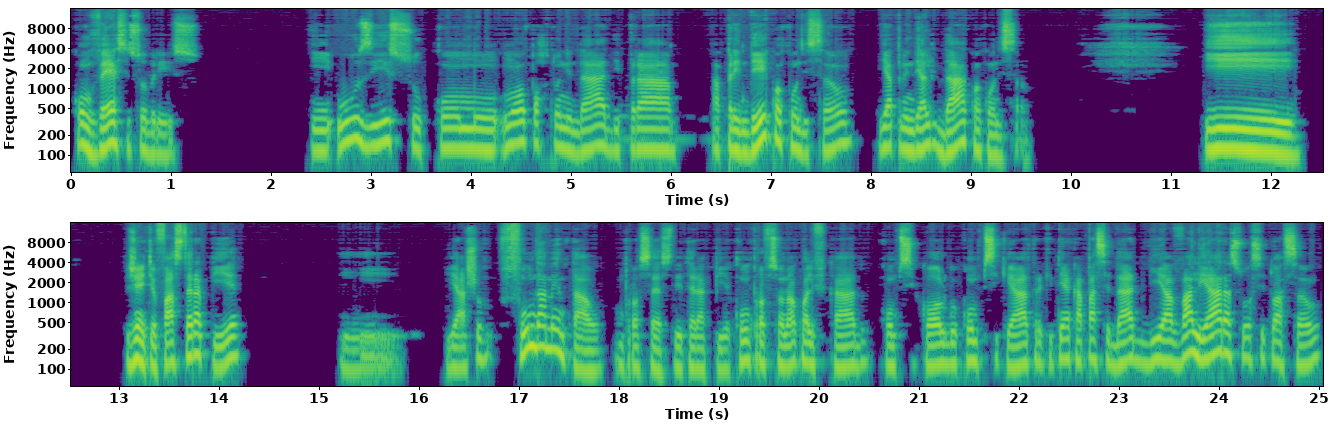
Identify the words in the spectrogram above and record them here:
Converse sobre isso. E use isso como uma oportunidade para aprender com a condição e aprender a lidar com a condição. E, gente, eu faço terapia e, e acho fundamental um processo de terapia com um profissional qualificado, com um psicólogo, com um psiquiatra que tenha a capacidade de avaliar a sua situação,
